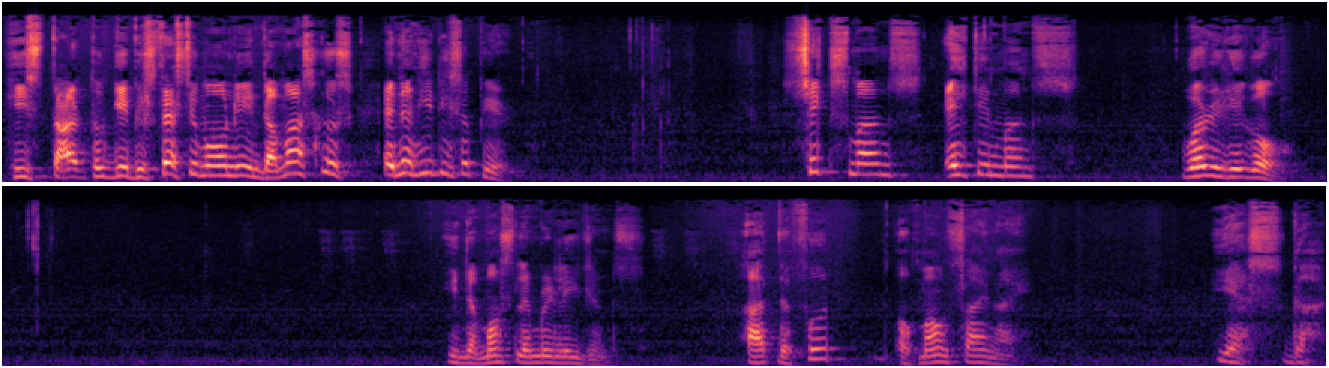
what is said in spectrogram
he started to give his testimony in Damascus, and then he disappeared. Six months, 18 months, where did he go? In the Muslim religions, at the foot of Mount Sinai. Yes, God.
